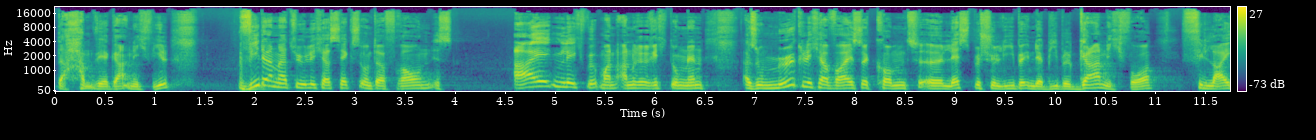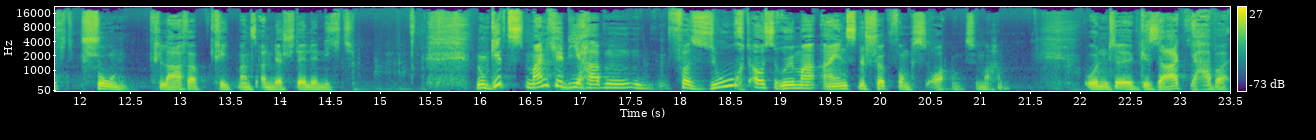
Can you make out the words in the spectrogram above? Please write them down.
da haben wir gar nicht viel. Wieder natürlicher Sex unter Frauen ist eigentlich wird man andere Richtungen nennen. Also möglicherweise kommt äh, lesbische Liebe in der Bibel gar nicht vor, vielleicht schon. Klarer kriegt man es an der Stelle nicht. Nun gibt's manche, die haben versucht, aus Römer 1 eine Schöpfungsordnung zu machen und äh, gesagt, ja, aber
